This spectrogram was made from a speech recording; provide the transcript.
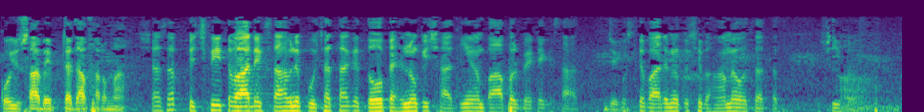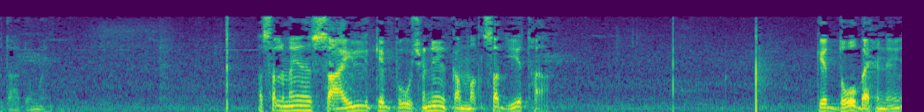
کوئی صاحب ابتدا فرما شاہ صاحب پچھلی اتوار ایک صاحب نے پوچھا تھا کہ دو بہنوں کی شادیاں باپ اور بیٹے کے ساتھ جی۔ اس کے بارے میں کچھ ابہام ہے ہوتا تھا۔ بتا دوں میں اصل میں سائل کے پوچھنے کا مقصد یہ تھا کہ دو بہنیں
